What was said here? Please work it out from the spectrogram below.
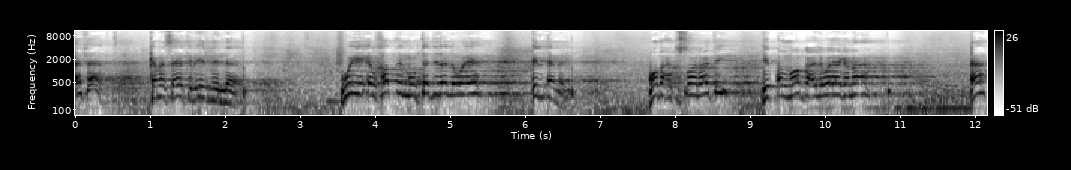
آفات كما سيأتي بإذن الله. والخط الممتد ده اللي هو إيه؟ الأمل وضحت الصورة دلوقتي؟ يبقى المربع اللي هو يا جماعة؟ ها؟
